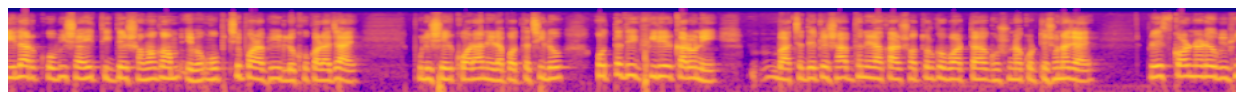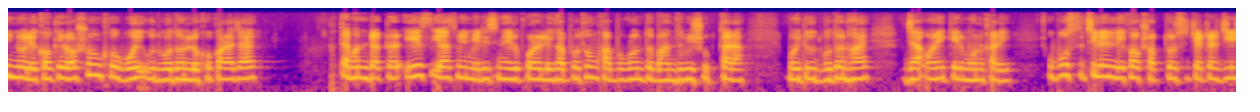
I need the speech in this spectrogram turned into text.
জেলার কবি সাহিত্যিকদের সমাগম এবং উপচে পড়া ভিড় লক্ষ্য করা যায়। পুলিশের কড়া নিরাপত্তা ছিল। অত্যাধিক ভিড়ের কারণে বাচ্চাদেরকে সাবধানে রাখার সতর্কবার্তা ঘোষণা করতে শোনা যায়। প্রেস কর্নারেও বিভিন্ন লেখকের অসংখ্য বই উদ্বোধন লক্ষ্য করা যায়। তেমন ডক্টর এস ইয়াসমিন মেডিসিনের উপরে লেখা প্রথম কাব্যগ্রন্থ বান্ধবী সুক্তারা বইটি উদ্বোধন হয়, যা অনেকের মনকারী উপস্থিত ছিলেন লেখক সপ্তর্ষি চ্যাটার্জি,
